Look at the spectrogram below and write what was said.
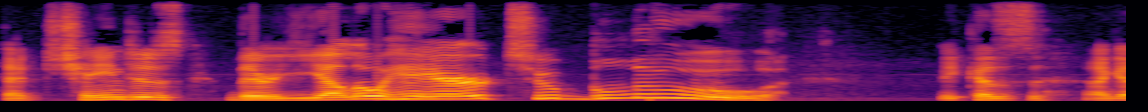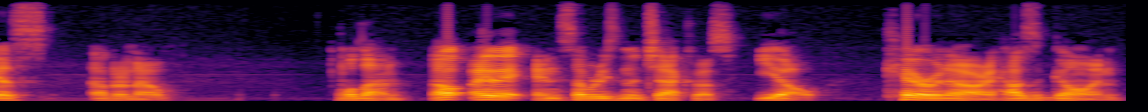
that changes their yellow hair to blue. Because, I guess, I don't know. Hold on. Oh, wait, and somebody's in the chat with us. Yo, Karanari, how's it going?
